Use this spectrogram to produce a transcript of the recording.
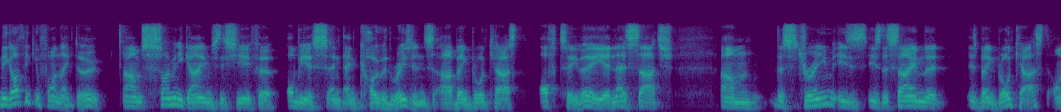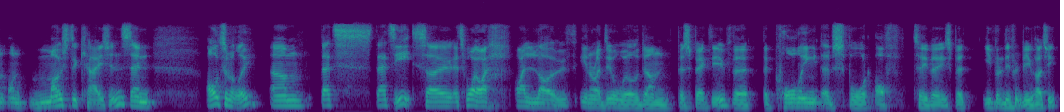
Nick, I think you'll find they do. Um, so many games this year, for obvious and, and COVID reasons, are being broadcast off TV, and as such, um, the stream is is the same that is being broadcast on on most occasions, and ultimately, um, that's that's it. So it's why I I loathe, in an ideal world um, perspective, the the calling of sport off TVs. But you've got a different view, Hutchy.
